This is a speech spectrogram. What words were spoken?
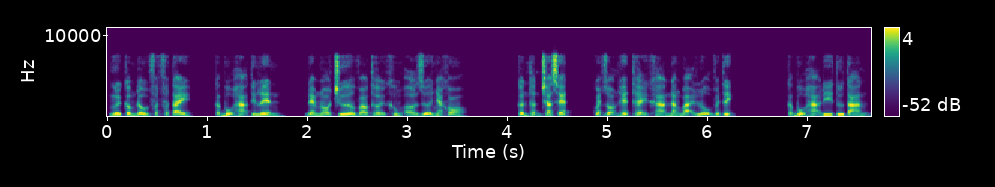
Người cầm đầu phất phất tay, các bộ hạ tiến lên, đem nó chứa vào thời không ở giữa nhà kho. Cẩn thận tra xét, quét dọn hết thể khả năng bại lộ vết tích. Các bộ hạ đi tư tán,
